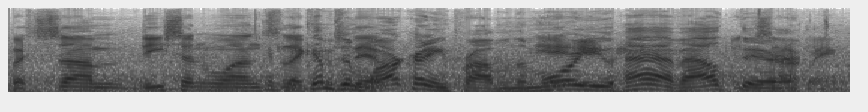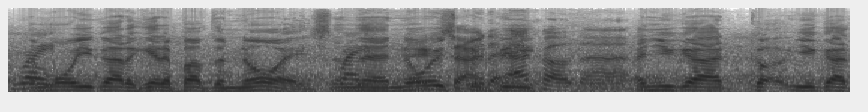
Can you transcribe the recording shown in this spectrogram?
but some decent ones It like becomes a marketing problem. The more Yeah, you have out there, exactly. the Right. more you got to get above the noise. And Right. then noise Exactly. could be, echo that. and you got you got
